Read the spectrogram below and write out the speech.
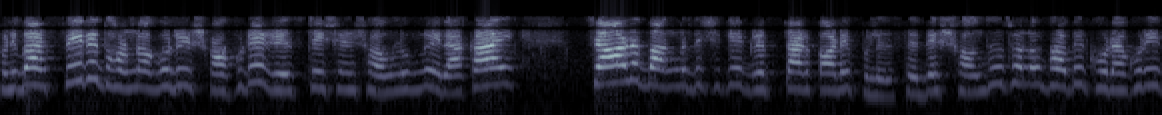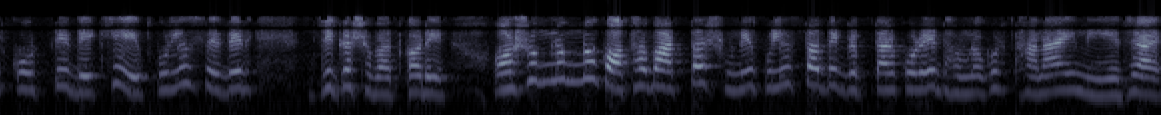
শনিবার ফের ধর্মনগরের শহরের রেল স্টেশন সংলগ্ন এলাকায় চার বাংলাদেশিকে গ্রেপ্তার করে পুলিশ। এদের সন্দেহজনকভাবে ঘোরাঘুরি করতে দেখে পুলিশ এদের জিজ্ঞাসাবাদ করে। অসংলগ্ন কথাবার্তা শুনে পুলিশ তাদের গ্রেপ্তার করে ধর্মনগর থানায় নিয়ে যায়।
